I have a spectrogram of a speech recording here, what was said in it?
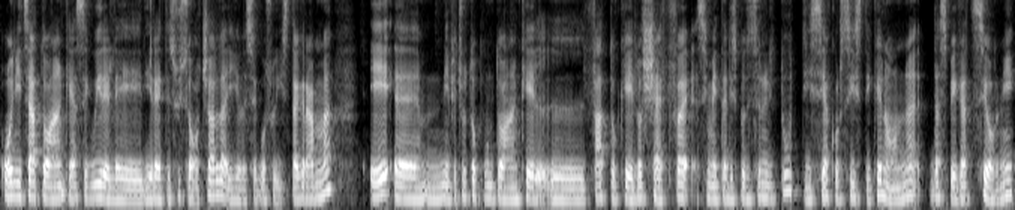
ho iniziato anche a seguire le dirette sui social, io le seguo su Instagram e eh, mi è piaciuto appunto anche il fatto che lo chef si mette a disposizione di tutti, sia corsisti che non, da spiegazioni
